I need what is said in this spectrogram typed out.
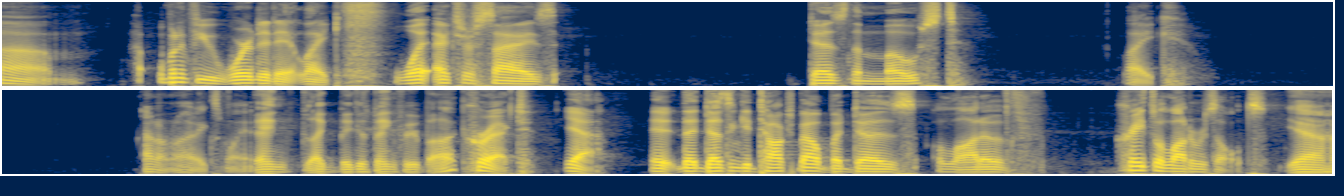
Um, what if you worded it like, what exercise does the most, like, I don't know how to explain it. Bang, like biggest bang for your buck. Correct. Yeah. It, that doesn't get talked about, but does a lot of, creates a lot of results. Yeah.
